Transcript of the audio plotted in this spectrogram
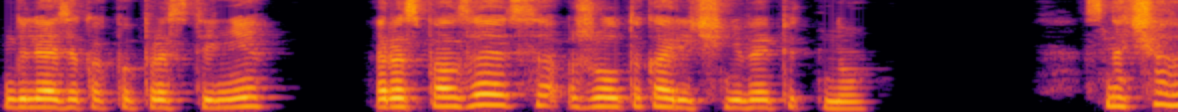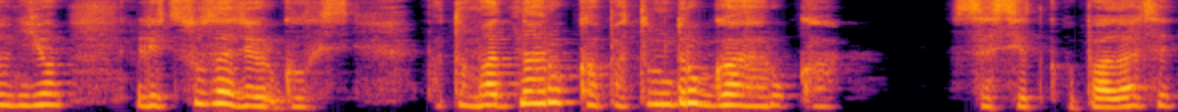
глядя, как по простыне расползается желто-коричневое пятно. Сначала у нее лицо задергалось, потом одна рука, потом другая рука. Соседка по палате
